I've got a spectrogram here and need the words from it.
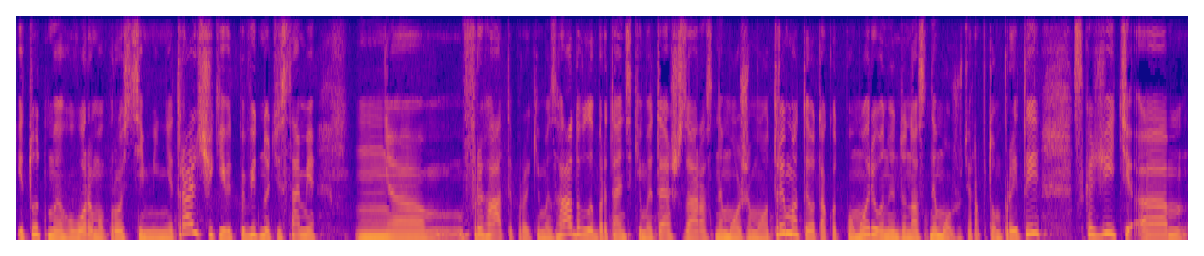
І тут ми говоримо про сім'ї тральщики. Відповідно, ті самі фрегати, про які ми згадували, британські ми теж зараз не можемо отримати. Отак, от по морю вони до нас не можуть раптом прийти. Скажіть, ем,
